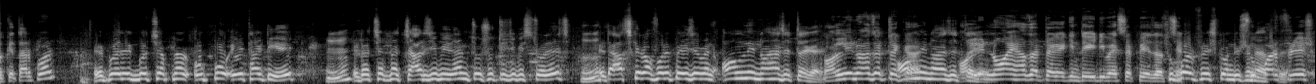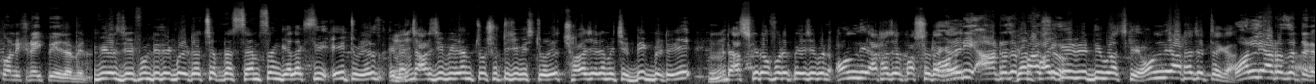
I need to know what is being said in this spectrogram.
ওকে তারপর? এরপরে দেখব হচ্ছে আপনার ওপো এ থার্টি এইট এটা হচ্ছে আপনার চার জিবি র্যাম চৌষট্টি জিবি স্টোরেজ এটা আজকের অফারে পেয়ে যাবেন অনলি নয় হাজার টাকায়। অনলি নয় হাজার টাকা? Only 9,000 টাকা। নয় হাজার টাকায় কিন্তু এই ডিভাইসটা পেয়ে যাচ্ছে সুপার ফ্রেশ কন্ডিশনে সুপার ফ্রেশ কন্ডিশনেই পেয়ে যাবেন। প্রিভিয়াস যে ফোনটি দেখব এটা হচ্ছে আপনার স্যামসাং গ্যালাক্সি এ টুয়েলভ এটা চার জিবি র্যাম চৌষট্টি জিবি স্টোরেজ ছয় হাজার এমএচ এর বিগ ব্যাটারি এটা আজকের অফারে পেয়ে যাবেন অনলি হাজার পাঁচশো টাকা Only 8,500 পাইকারি রেট দিব আজকে। অনলি আট হাজার টাকা। অনলি আট হাজার টাকা।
